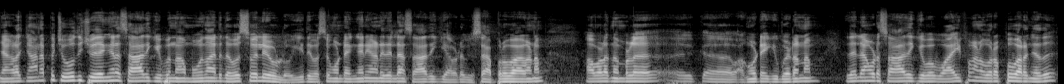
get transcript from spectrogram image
ഞങ്ങൾ ഞാനപ്പോൾ ചോദിച്ചു എങ്ങനെ സാധിക്കും? ഇപ്പോൾ നാ മൂന്നാൽ ദിവസമല്ലേ ഉള്ളൂ. ഈ ദിവസം കൊണ്ട് എങ്ങനെയാണ് ഇതെല്ലാം സാധിക്കുക? അവിടെ വിസ അപ്രൂവ് ആകണം. അവളെ നമ്മൾ അങ്ങോട്ടേക്ക് വിടണം. ഇതെല്ലാം കൂടെ സാധിക്കും. അപ്പോൾ വൈഫാണ് ഉറപ്പ് പറഞ്ഞത്.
